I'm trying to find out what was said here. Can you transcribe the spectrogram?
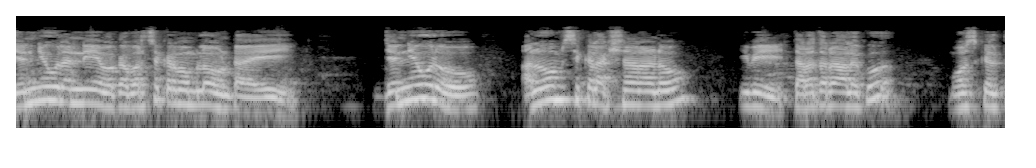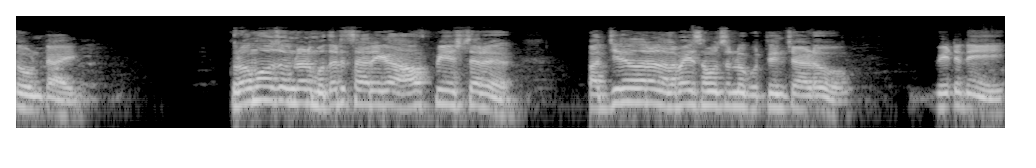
జన్యువులన్నీ ఒక వరుస క్రమంలో ఉంటాయి. జన్యువులు అనువంశిక లక్షణాలను ఇవి తరతరాలకు మోసుకెళ్తూ ఉంటాయి. క్రోమోజోమ్లను మొదటిసారిగా ఆఫ్ మినిస్టర్ పద్దెనిమిది వందల నలభై సంవత్సరంలో గుర్తించాడు. వీటిని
